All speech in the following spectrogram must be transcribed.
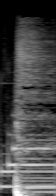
you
